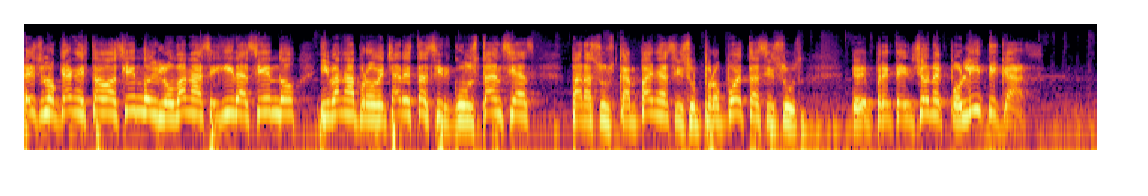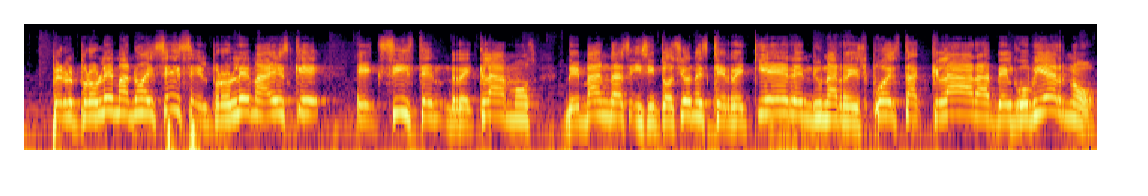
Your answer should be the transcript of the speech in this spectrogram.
Es lo que han estado haciendo y lo van a seguir haciendo y van a aprovechar estas circunstancias para sus campañas y sus propuestas y sus eh, pretensiones políticas. Pero el problema no es ese, el problema es que existen reclamos, demandas y situaciones que requieren de una respuesta clara del gobierno.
